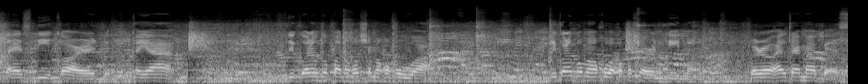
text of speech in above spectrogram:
sa SD card. Kaya, hindi ko alam kung paano ko siya makukuha. Hindi ko alam kung makukuha ko pa siya hindi na. Pero I'll try my best.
